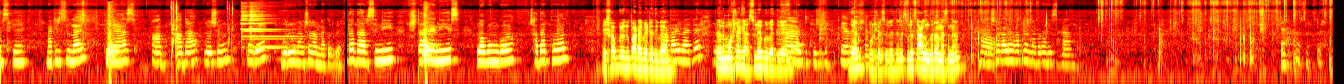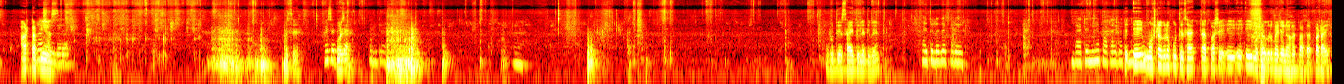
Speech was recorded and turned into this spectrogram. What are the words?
আজকে মাটির চুলায় পেঁয়াজ আদ- আদা রসুন পুড়ে গরুর মাংস রান্না করবে। তা দারচিনি স্টার অ্যানিস লবঙ্গ সাদা ফল। এই সবগুলো কি পাটায় বেটে দিবেন তাহলে মশলা কি চুলায় পুরবে দিবেন? দিবে দেন মশলা চুলায় দেন। চুলাতে আগুন ধরান আছে না? হ্যাঁ সকালে ভাত রান্না করা হয়েছে। আটটা। পেঁয়াজ। হয়েছে উপর দিয়ে ছাই তুলে দিবে। এই তুলে দে পুরে ব্যাটে নিয়ে পাটায় ব্যাটে এই মশলাগুলো পুড়তে থাক তার পাশে এই এই- মশলাগুলো বেটে নেওয়া হয় পাতা পাটায়।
